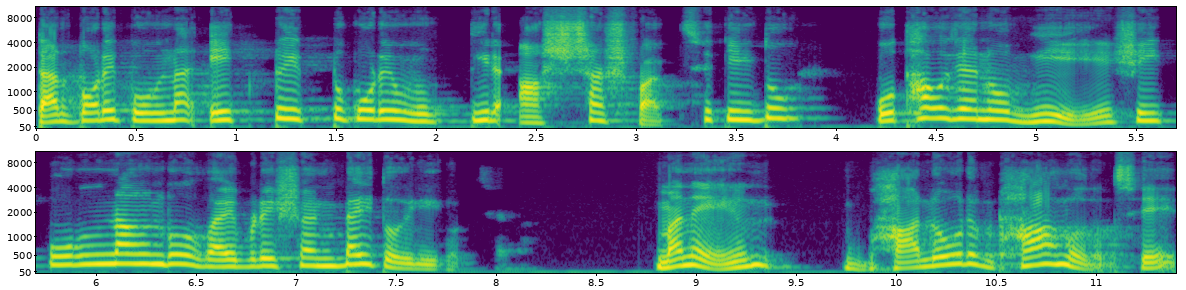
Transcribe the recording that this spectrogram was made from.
তারপরে কন্যা একটু একটু করে মুক্তির আশ্বাস পাচ্ছে, কিন্তু কোথাও যেন গিয়ে সেই পূর্ণাঙ্গ ভাইব্রেশনটাই তৈরি হচ্ছে না। মানে ভালোর ভা হচ্ছে,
